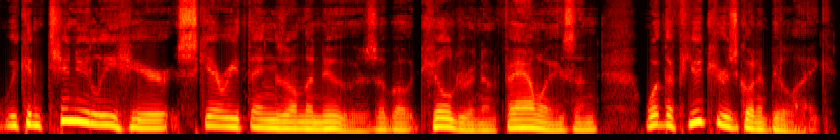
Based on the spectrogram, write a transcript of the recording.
We continually hear scary things on the news about children and families and what the future is going to be like.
